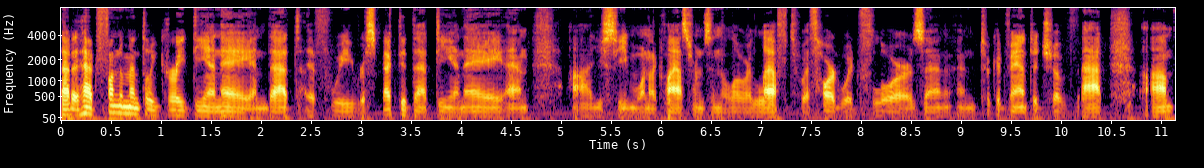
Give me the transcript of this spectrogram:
that it had fundamentally great DNA, and that if we respected that DNA and uh, you see one of the classrooms in the lower left with hardwood floors and, and took advantage of that. Um,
